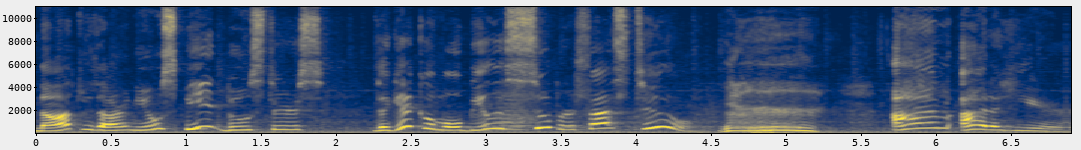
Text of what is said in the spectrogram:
Not with our new speed boosters. The Gecko Mobile is super fast too. I'm out of here.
